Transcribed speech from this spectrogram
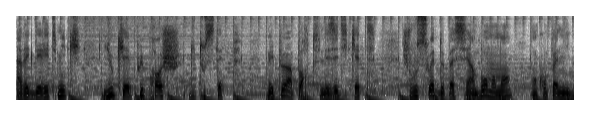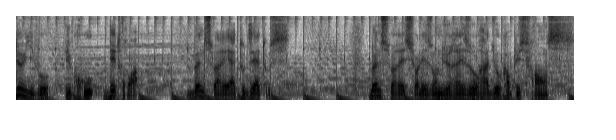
avec des rythmiques UK plus proches du two-step. Mais peu importe les étiquettes, je vous souhaite de passer un bon moment en compagnie de Ivo du crew Détroit. Bonne soirée à toutes et à tous. Bonne soirée sur les ondes du réseau Radio Campus France.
